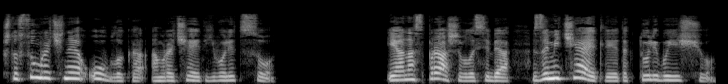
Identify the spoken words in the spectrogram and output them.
что сумрачное облако омрачает его лицо. И она спрашивала себя, замечает ли это кто-либо еще.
